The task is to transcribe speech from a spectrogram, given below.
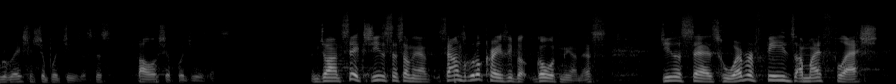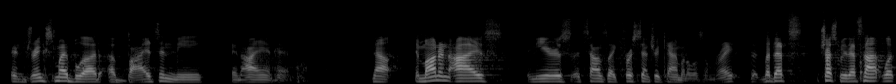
relationship with Jesus, this fellowship with Jesus. In John 6, Jesus says something that sounds a little crazy, but go with me on this. Jesus says, Whoever feeds on my flesh and drinks my blood abides in me, and I in him. Now, in modern eyes and ears, it sounds like first century cannibalism, right? But that's, trust me, that's not what,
